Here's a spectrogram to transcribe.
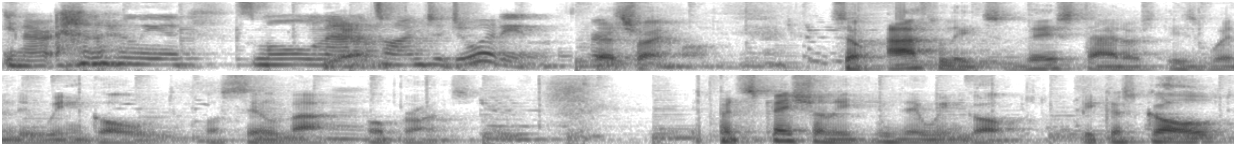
You know, and only a small amount of time to do it in. That's right. example, you know. So athletes, their status is when they win gold or silver mm. or bronze. But especially if they win gold. Because gold,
